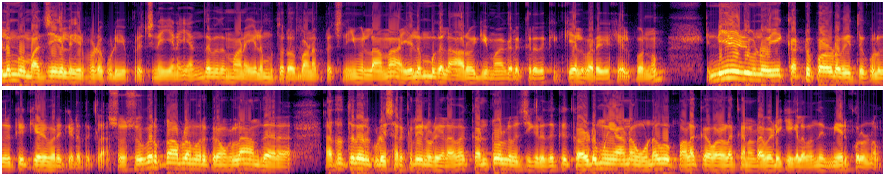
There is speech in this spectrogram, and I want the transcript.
எலும்பு மஜ்ஜைகள் ஏற்படக்கூடிய பிரச்சனை என எந்த விதமான எலும்பு தொடர்பான பிரச்சனையும் இல்லாமல் எலும்புகள் ஆரோக்கியமாக இருக்கிறதுக்கு கேழ்வரகு ஹெல்ப் பண்ணும். நீரிழிவு நோயை கட்டுப்பாடோடு வைத்துக் கொள்வதற்கு கேழ்வரகு எடுத்துக்கலாம். ஸோ சுகர் ப்ராப்ளம் இருக்கிறவங்களாம் அந்த ரத்தத்தில் இருக்கக்கூடிய சர்க்கரையினுடைய அளவை கண்ட்ரோலில் வச்சுக்கிறதுக்கு கடுமையான உணவு பழக்க வழக்க நடவடிக்கைகளை வந்து மேற்கொள்ளணும்.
